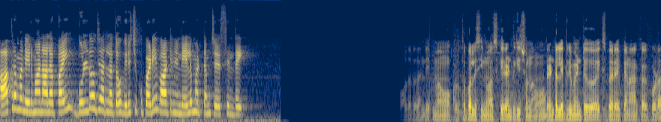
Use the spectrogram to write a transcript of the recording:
ఆక్రమ నిర్మాణాలపై బుల్డోజర్లతో విరుచుకుపడి వాటిని నేలమట్టం చేసింది. కుదరదండి మేము కుర్తపల్లి శ్రీనివాస్కి రెంట్కి ఇచ్చున్నాము. రెంటల్ అగ్రిమెంట్ ఎక్స్పైర్ అయిపోయినాక కూడా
